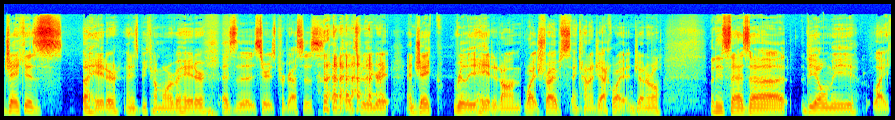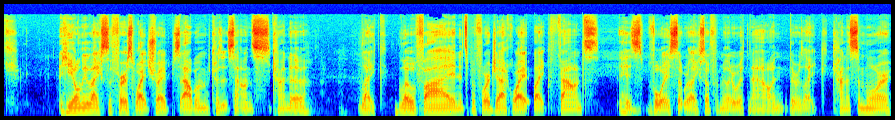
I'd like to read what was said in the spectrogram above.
Jake is a hater and has become more of a hater as the series progresses, and it's really great. And Jake really hated on White Stripes and kind of Jack White in general. And he says uh, the only like he only likes the first White Stripes album because it sounds kind of like lo-fi and it's before Jack White like found his voice that we're like so familiar with now. And there was like kind of some more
